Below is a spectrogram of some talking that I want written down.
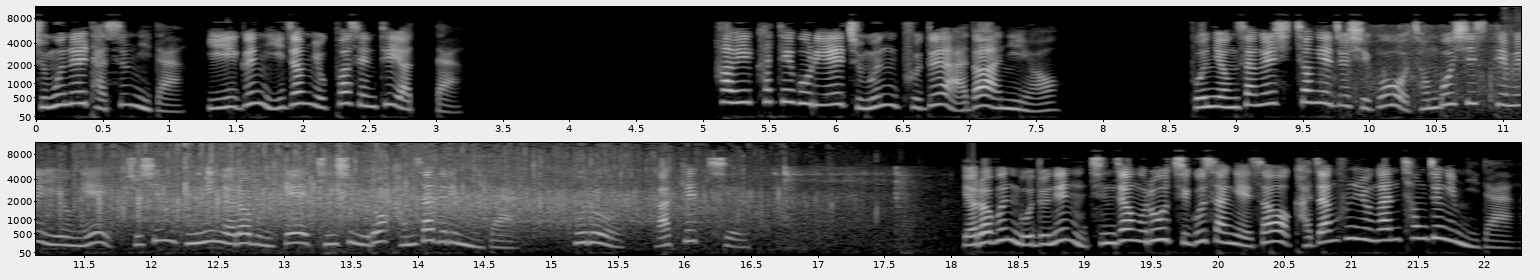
주문을 닫습니다. 이익은 2.6%였다. 하위 카테고리의 주문 푸드 아더 아니요. 본 영상을 시청해주시고 정보 시스템을 이용해 주신 국민 여러분께 진심으로 감사드립니다. 구루, 마켓츠, 여러분 모두는 진정으로 지구상에서 가장 훌륭한 청중입니다.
